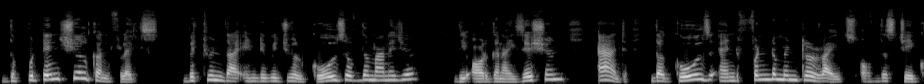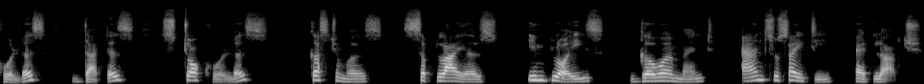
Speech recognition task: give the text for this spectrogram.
the potential conflicts between the individual goals of the manager, the organization, and the goals and fundamental rights of the stakeholders, that is, stockholders, customers, suppliers, employees, government, and society at large.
